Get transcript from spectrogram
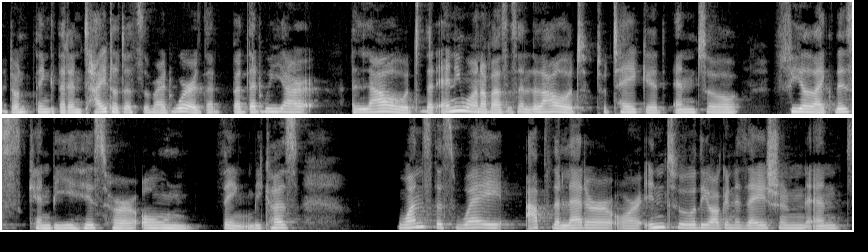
I don't think that entitled is the right word, that but that we are allowed, that any one of us is allowed to take it and to feel like this can be his, her own thing. Because once this way up the ladder or into the organization and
